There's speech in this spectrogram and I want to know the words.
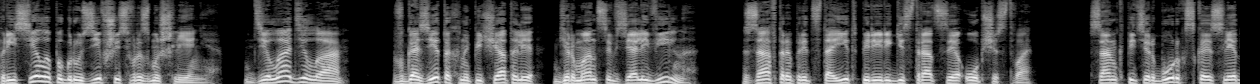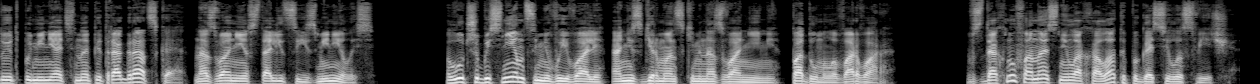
Присела, погрузившись в размышления. Дела, дела. В газетах напечатали «Германцы взяли Вильно». Завтра предстоит перерегистрация общества. Санкт-Петербургское следует поменять на Петроградское, название столицы изменилось. Лучше бы с немцами воевали, а не с германскими названиями, подумала Варвара. Вздохнув, она сняла халат и погасила свечи.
